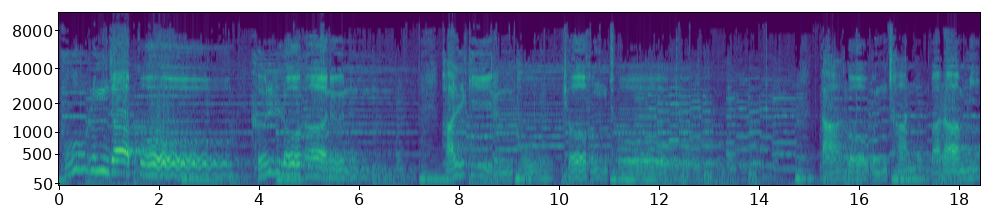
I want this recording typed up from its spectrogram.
구름 잡고 흘러가는 발길은 부평초 따가운 찬바람이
